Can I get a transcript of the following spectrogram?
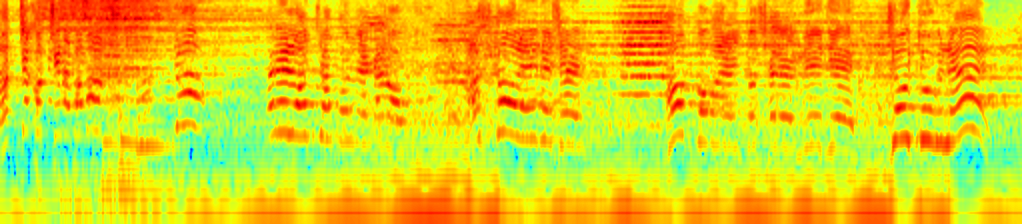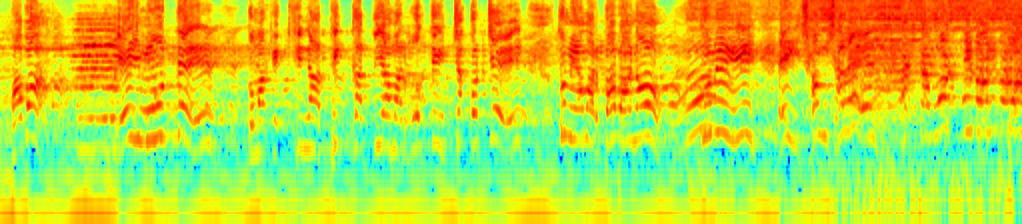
লজ্জা করছে না বাবা? আরে লজ্জা করবে কেন? আজকাল এই দেশের সব বাবার এই তো ছেলে মেয়েদের যৌতুক নেয়। বাবা এই মুহূর্তে তোমাকে ঘৃণা ধিক্কার দিয়ে আমার বলতে ইচ্ছা করছে তুমি আমার বাবা নও। তুমি এই সংসারের একটা মূর্তিমান বাবা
